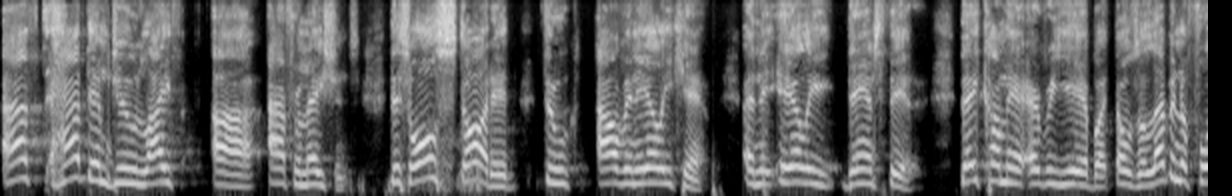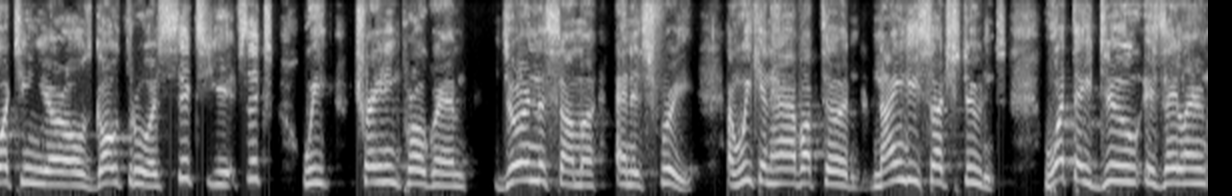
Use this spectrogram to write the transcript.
have, them do life uh, affirmations. This all started through Alvin Ailey Camp and the Ailey Dance Theater. They come here every year, but those 11 to 14 year olds go through a six year, six week training program during the summer and it's free. And we can have up to 90 such students. What they do is they learn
